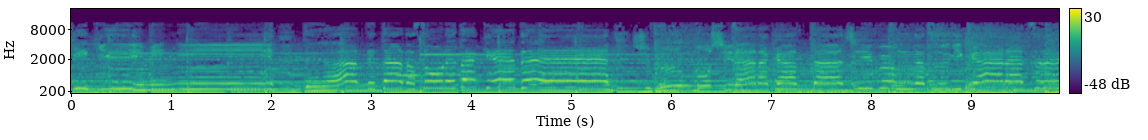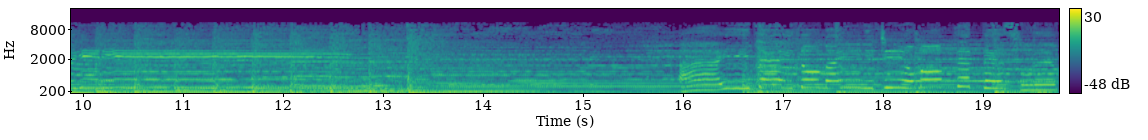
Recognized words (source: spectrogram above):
君に出会ってただそれだけで自分も知らなかった自分が次から次に会いたいと毎日思っててそれを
